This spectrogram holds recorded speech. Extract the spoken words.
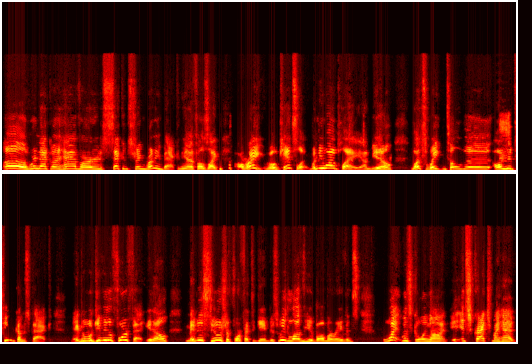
oh, we're not going to have our second string running back. And the NFL's like, all right, we'll cancel it. When do you want to play? Um, you know, let's wait until the all your team comes back. Maybe we'll give you the forfeit. You know, maybe the Steelers should forfeit the game because we love you, Baltimore Ravens. What was going on? It, it scratched my head.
